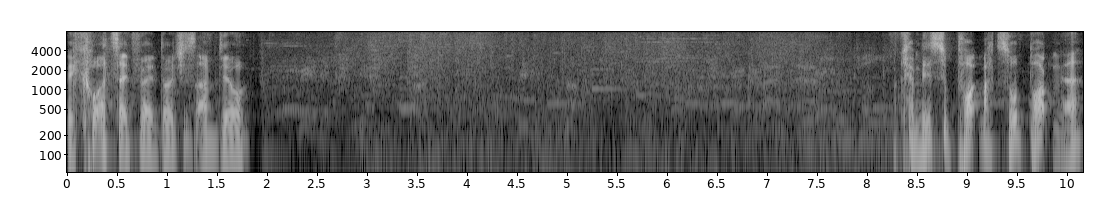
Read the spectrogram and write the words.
Rekordzeit für ein deutsches Amt, yo. Camille Support macht so Bock, ne?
